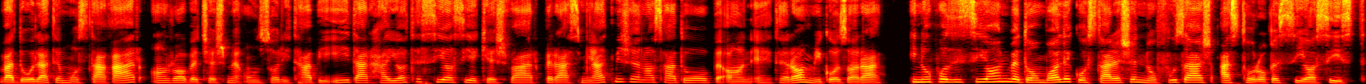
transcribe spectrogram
و دولت مستقر آن را به چشم عنصری طبیعی در حیات سیاسی کشور به رسمیت می شناسد و به آن احترام می گذارد. این اپوزیسیون به دنبال گسترش نفوذش از طرق سیاسی است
